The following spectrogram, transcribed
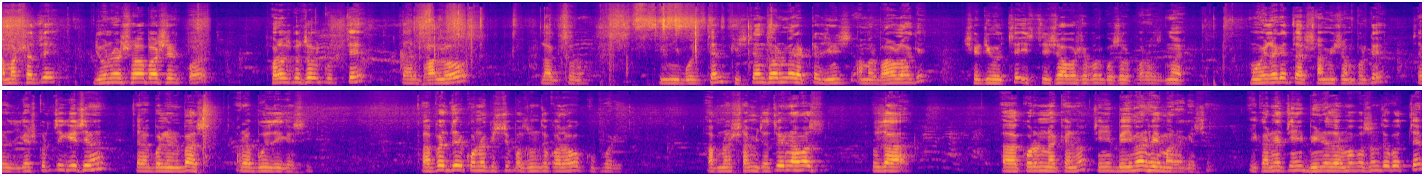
আমার সাথে যৌন সহবাসের পর ফরজ গোসল করতে তার ভালো লাগতো না। তিনি বলতেন, খ্রিস্টান ধর্মের একটা জিনিস আমার ভালো লাগে, সেটি হচ্ছে স্ত্রী সহবাসের পর গোসল ফরজ নয়। মহিলাকে তার স্বামী সম্পর্কে তারা জিজ্ঞেস করতে গিয়েছিলেন, তারা বললেন, বাস, আমরা বুঝে গেছি। কাপড়দের কোনো কিছু পছন্দ করাও কুপরি আপনার স্বামী যতই নামাজ আহ, করুন না কেন তিনি বেইমান হয়ে মারা গেছেন। এই কারণে তিনি ভিন্ন ধর্ম পছন্দ করতেন।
